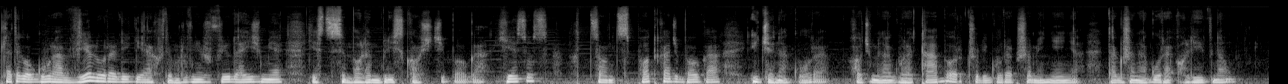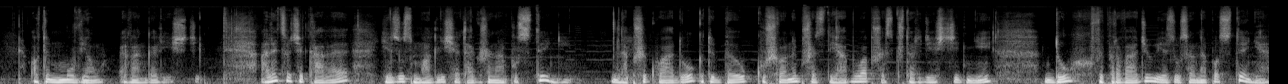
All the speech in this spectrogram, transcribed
Dlatego góra w wielu religiach, w tym również w judaizmie, jest symbolem bliskości Boga. Jezus, chcąc spotkać Boga, idzie na górę. Choćby na górę Tabor, czyli górę przemienienia, także na górę Oliwną. O tym mówią ewangeliści. Ale co ciekawe, Jezus modli się także na pustyni. Dla przykładu, gdy był kuszony przez diabła przez 40 dni, duch wyprowadził Jezusa na pustynię,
